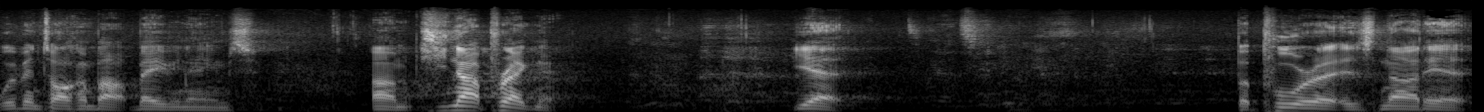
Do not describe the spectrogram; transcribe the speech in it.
We've been talking about baby names. Um, she's not pregnant yet, but Purah is not it.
